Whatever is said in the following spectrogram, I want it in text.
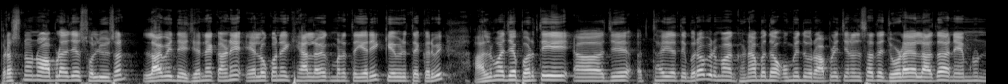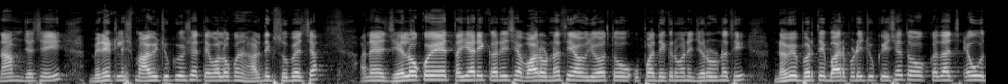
પ્રશ્નોનો આપણે જે સોલ્યુશન લાવી દઈએ. જેને કારણે એ લોકોને ખ્યાલ આવે કે મને તૈયારી કેવી રીતે કરવી. હાલમાં જે ભરતી જે થઈ હતી બરાબર, એમાં ઘણા બધા ઉમેદવારો આપણી ચેનલ સાથે જોડાયેલા હતા અને એમનું નામ જે છે એ મેરિટ લિસ્ટમાં આવી ચૂક્યું છે. તેવા લોકોને હાર્દિક શુભેચ્છા. અને જે લોકોએ તૈયારી કરી છે, વારો નથી આવ્યો, તો ઉપાધિ કરવાની જરૂર નથી. નવી ભરતી બહાર પડી ચૂકી છે, તો કદાચ એવું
